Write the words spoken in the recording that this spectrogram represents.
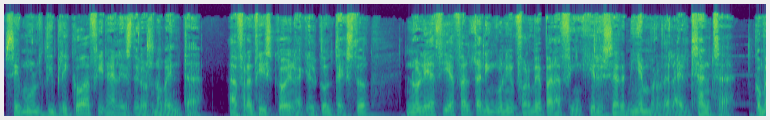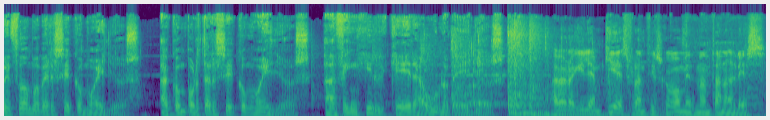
se multiplicó a finales de los 90. A Francisco, en aquel contexto, no le hacía falta ningún informe para fingir ser miembro de la El Sancha. Comenzó a moverse como ellos, a comportarse como ellos, a fingir que era uno de ellos. A veure, Guillem, qui és Francisco Gómez Manzanares?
